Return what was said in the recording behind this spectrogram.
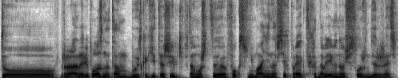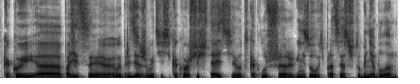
то рано или поздно там будут какие-то ошибки, потому что фокус внимания на всех проектах одновременно очень сложно держать. Какой э, позиции вы придерживаетесь? Как вы вообще считаете, вот как лучше организовывать процесс, чтобы не было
